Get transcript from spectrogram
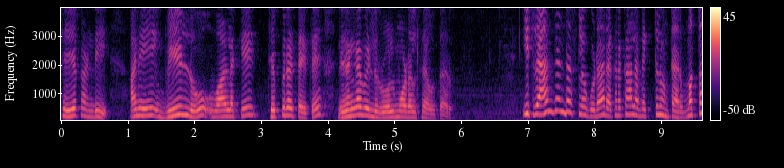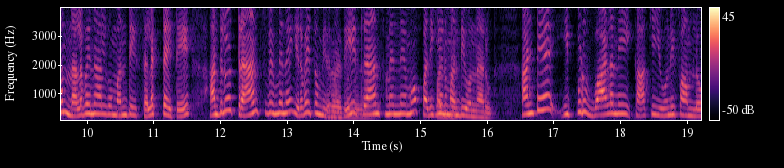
చేయకండి. అని వీళ్ళు వాళ్ళకి చెప్పినట్టయితే నిజంగా వీళ్ళు రోల్ మోడల్సే అవుతారు. ఈ ట్రాన్స్జెండర్స్లో కూడా రకరకాల వ్యక్తులు ఉంటారు. మొత్తం నలభై నాలుగు మంది సెలెక్ట్ అయితే అందులో ట్రాన్స్ విమెన్ ఇరవై తొమ్మిది మంది ట్రాన్స్ మెన్ ఏమో పదిహేను మంది ఉన్నారు. అంటే ఇప్పుడు వాళ్ళని కాకి యూనిఫామ్లో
